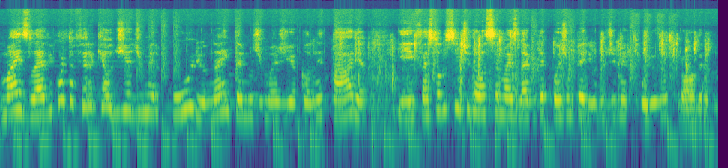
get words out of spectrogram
mais leve. Quarta-feira que é o dia de Mercúrio, né, em termos de magia planetária, e faz todo sentido ela ser mais leve depois de um período de Mercúrio retrógrado.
